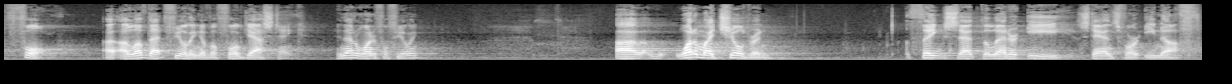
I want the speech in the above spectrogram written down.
full. I, I love that feeling of a full gas tank. Isn't that a wonderful feeling? Uh, one of my children thinks that the letter E stands for enough.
